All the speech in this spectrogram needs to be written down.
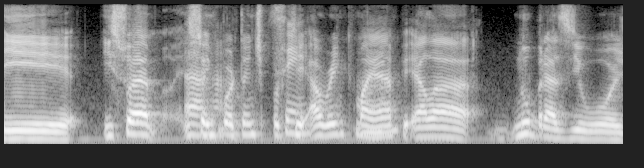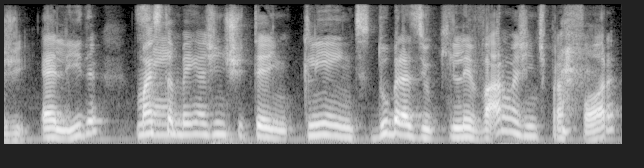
E isso é, isso é importante porque sim. a Rank My App, ela no Brasil hoje é líder, mas sim. também a gente tem clientes do Brasil que levaram a gente para fora.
